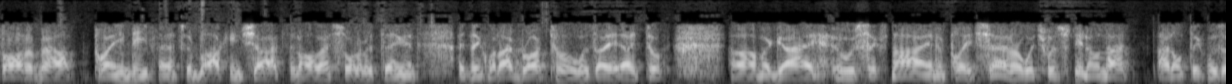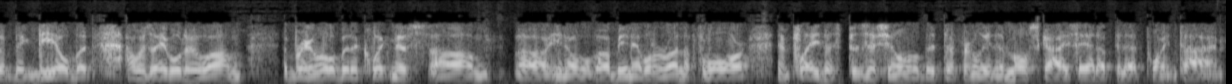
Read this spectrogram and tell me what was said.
thought about playing defense and blocking shots and all that sort of a thing. And I think what I brought to it was I, I took um, a guy who was six nine and played center, which was you know not I don't think was a big deal, but I was able to. um bring a little bit of quickness, um, uh, you know, uh, being able to run the floor and play this position a little bit differently than most guys had up to that point in time.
